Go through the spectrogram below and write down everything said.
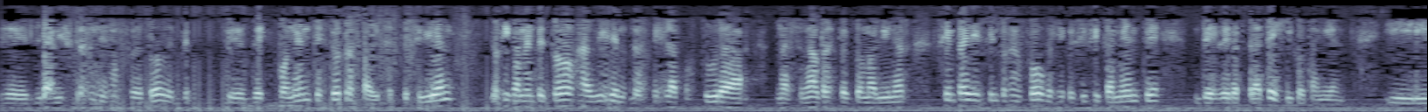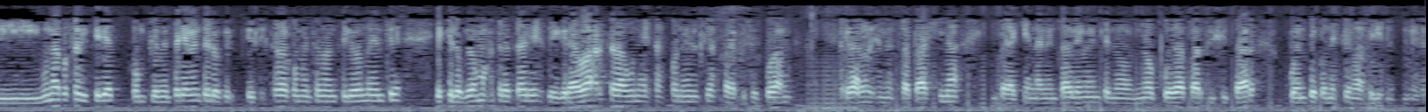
eh, la visión, sobre todo de, exponentes de otros países, que si bien, lógicamente, todos adhieren lo que es la postura nacional respecto a Malvinas, siempre hay distintos enfoques, específicamente desde lo estratégico también. Y una cosa que quería complementariamente a lo que, que, estaba comentando anteriormente es que lo que vamos a tratar es de grabar cada una de estas ponencias para que se puedan cargar en nuestra página y para quien lamentablemente no, no pueda participar cuente con este material de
